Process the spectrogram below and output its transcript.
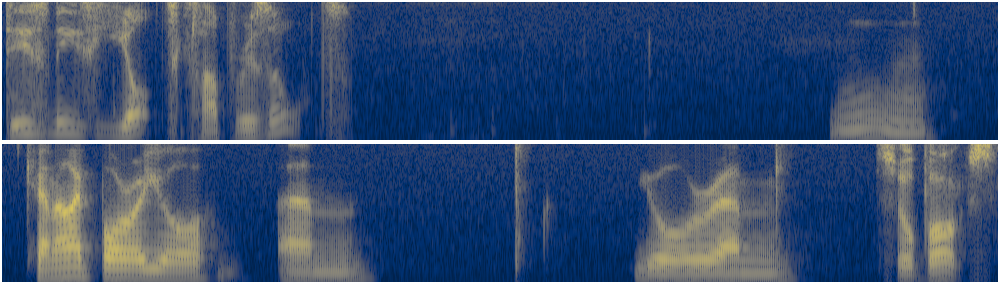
Disney's Yacht Club Resort. Mm. Can I borrow your um, your um, Soapbox.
